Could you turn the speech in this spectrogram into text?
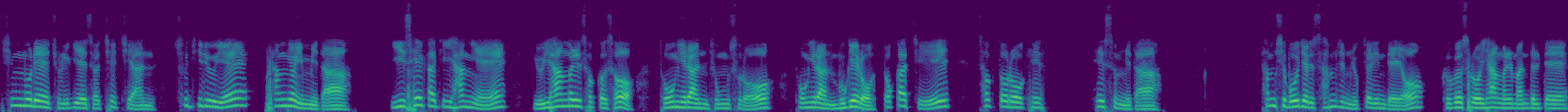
식물의 줄기에서 채취한 수지류의 향료입니다. 이 세 가지 향에 유향을 섞어서 동일한 중수로 동일한 무게로 똑같이 섞도록 했, 했습니다. 35절에서 36절인데요. 그것으로 향을 만들 때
